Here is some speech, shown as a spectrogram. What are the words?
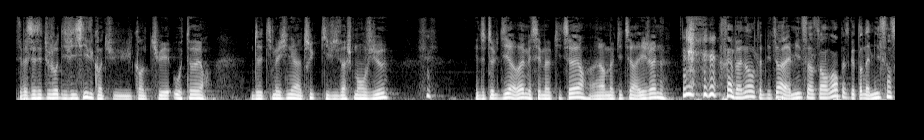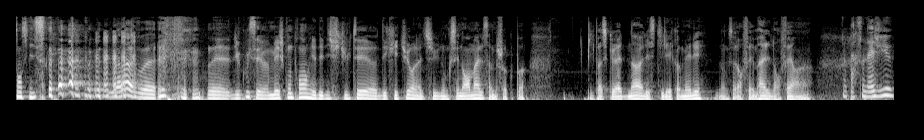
c'est parce que c'est toujours difficile quand tu quand tu es auteur de t'imaginer un truc qui vit vachement vieux et de te le dire. Ouais, mais c'est ma petite sœur. Alors ma petite sœur, elle est jeune. ah bah non, ta petite sœur, elle a 1500 ans parce que t'en as 1506. voilà. ouais. Mais du coup, c'est. Mais je comprends. Il y a des difficultés euh, d'écriture là-dessus, donc c'est normal. Ça me choque pas. Puis parce que Edna, elle est stylée comme elle est, donc ça leur fait mal d'en faire un. Un personnage vieux.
